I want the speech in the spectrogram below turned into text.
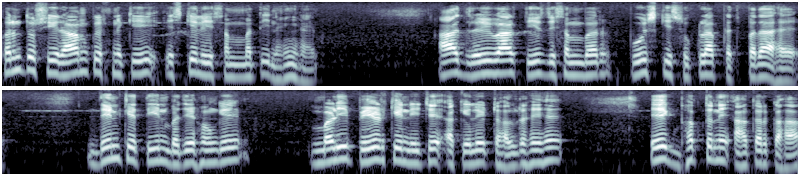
परंतु श्री रामकृष्ण की इसके लिए सम्मति नहीं है। आज रविवार 30 दिसंबर पूष की शुक्ला प्रतिपदा है। दिन के तीन बजे होंगे। मणि पेड़ के नीचे अकेले टहल रहे हैं। एक भक्त ने आकर कहा,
